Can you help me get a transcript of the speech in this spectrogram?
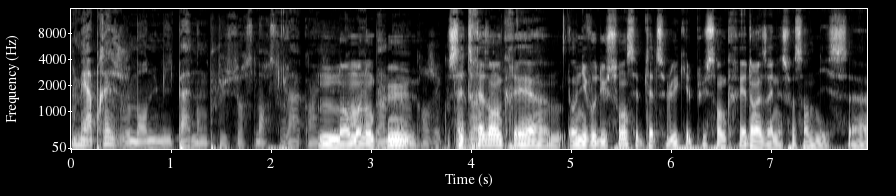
mais après, je m'ennuie pas non plus sur ce morceau-là quand. Non, moi non plus. euh, C'est très ancré euh, au niveau du son, c'est peut-être celui qui est le plus ancré dans les années 70, euh,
